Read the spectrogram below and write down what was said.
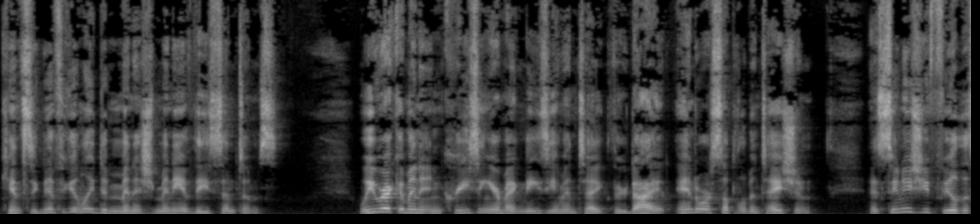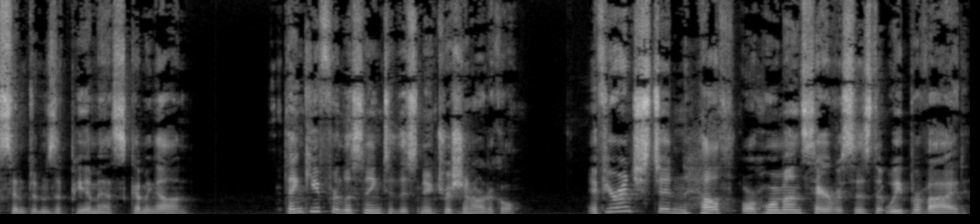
can significantly diminish many of these symptoms. We recommend increasing your magnesium intake through diet and or supplementation as soon as you feel the symptoms of PMS coming on. Thank you for listening to this nutrition article. If you're interested in health or hormone services that we provide,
